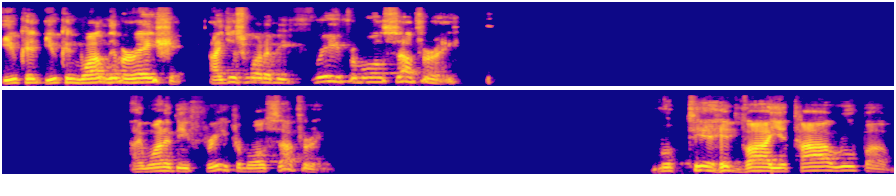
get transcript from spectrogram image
You can you can want liberation. I just want to be free from all suffering. I want to be free from all suffering. Mukti rupam.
